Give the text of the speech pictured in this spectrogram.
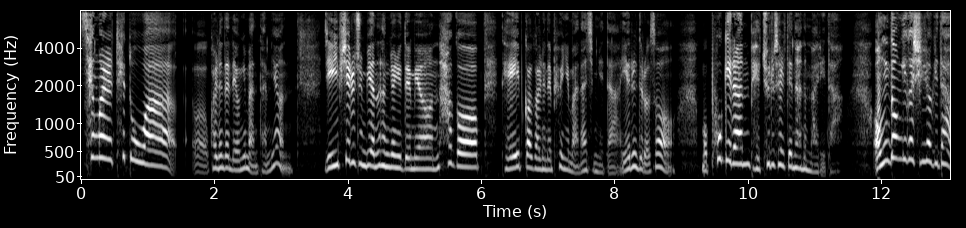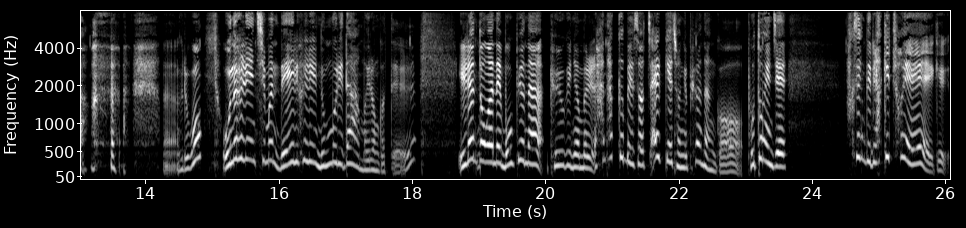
생활 태도와 어, 관련된 내용이 많다면 이제 입시를 준비하는 학년이 되면 학업, 대입과 관련된 표현이 많아집니다. 예를 들어서 뭐 포기란 배추를 셀 때는 하는 말이다. 엉덩이가 실력이다. 어, 그리고 오늘 흘린 침은 내일 흘릴 눈물이다. 뭐 이런 것들. 1년 동안의 목표나 교육 개념을 한 학급에서 짧게 정해 표현한 거. 보통 이제 학생들이 학기 초에 이렇게,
